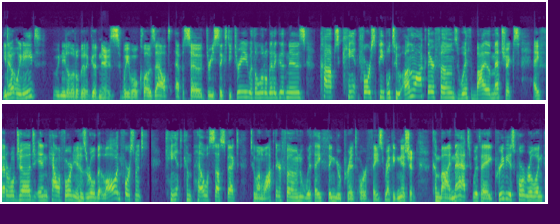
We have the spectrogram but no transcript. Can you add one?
You know what we need? We need a little bit of good news. We will close out episode 363 with a little bit of good news. Cops can't force people to unlock their phones with biometrics. A federal judge in California has ruled that law enforcement can't compel a suspect to unlock their phone with a fingerprint or face recognition. Combine that with a previous court ruling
